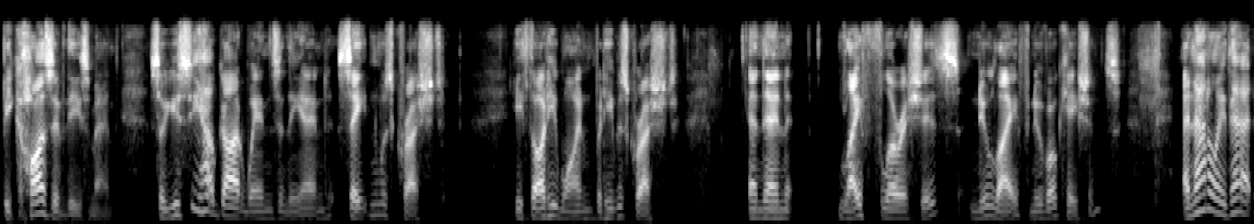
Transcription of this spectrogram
because of these men. So you see how God wins in the end. Satan was crushed. He thought he won, but he was crushed. And then life flourishes, new life, new vocations. And not only that,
